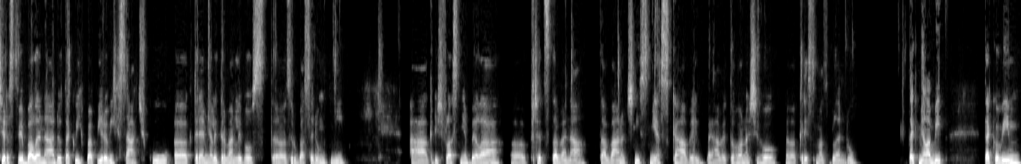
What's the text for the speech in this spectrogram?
čerstvě balená do takových papírových sáčků, eh, které měly trvanlivost eh, zhruba sedm dní. A když vlastně byla eh, představena ta vánoční směs kávy právě toho našeho Christmas blendu, tak měla být takovým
